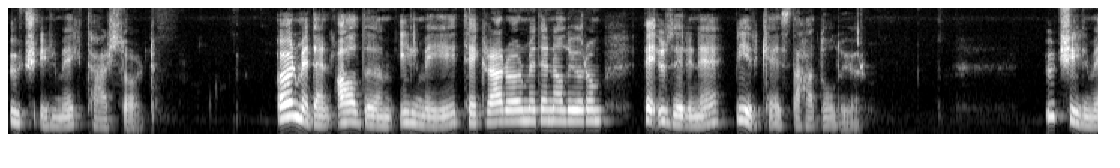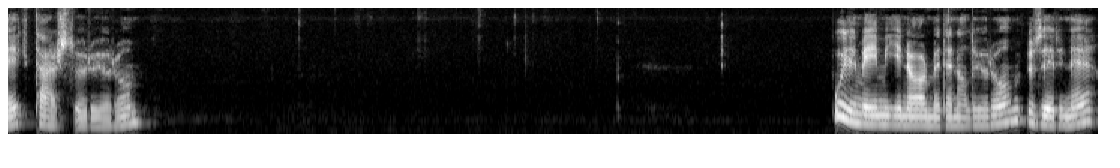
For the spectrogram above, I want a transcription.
3 ilmek ters ördüm. Örmeden aldığım ilmeği tekrar örmeden alıyorum ve üzerine bir kez daha doluyorum. 3 ilmek ters örüyorum. Bu ilmeğimi yine örmeden alıyorum. Üzerine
